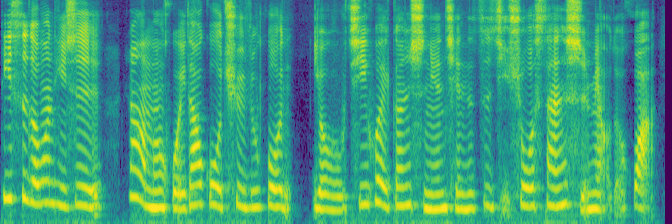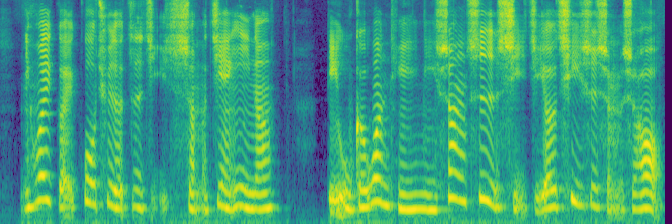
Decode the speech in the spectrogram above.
第四个问题是，让我们回到过去，如果有机会跟十年前的自己说三十秒的话，你会给过去的自己什么建议呢？第五个问题，你上次喜极而泣是什么时候？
